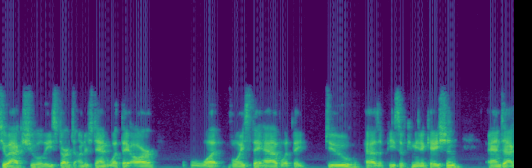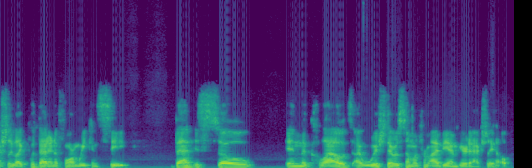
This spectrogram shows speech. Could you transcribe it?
to actually start to understand what they are, what voice they have, what they do as a piece of communication, and to actually like put that in a form we can see. That is so in the clouds. I wish there was someone from IBM here to actually help.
